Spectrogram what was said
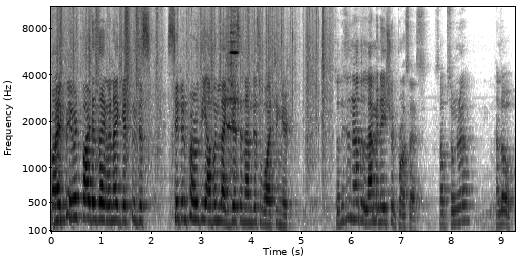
My favorite part is like when I get to just sit in front of the oven like this and I'm just watching it. So this is now the lamination process. Sab sun rahe ho? Hello.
